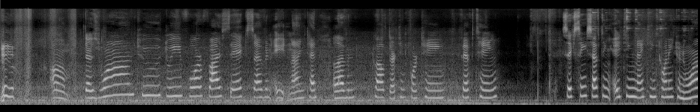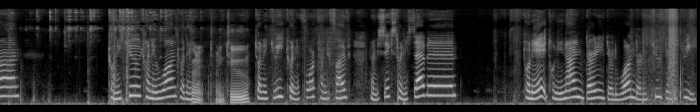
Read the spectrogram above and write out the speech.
Yeah, yeah. Um, there's one, two, three, four, five, six, seven, eight, nine, ten, eleven, twelve, thirteen, fourteen, fifteen, sixteen, seventeen, eighteen, nineteen, twenty, twenty-one, twenty-two, twenty-one, twenty, 20, 22. 23, 24, 25, 26, 27, 28, 29, 30, 31, 32, 33.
